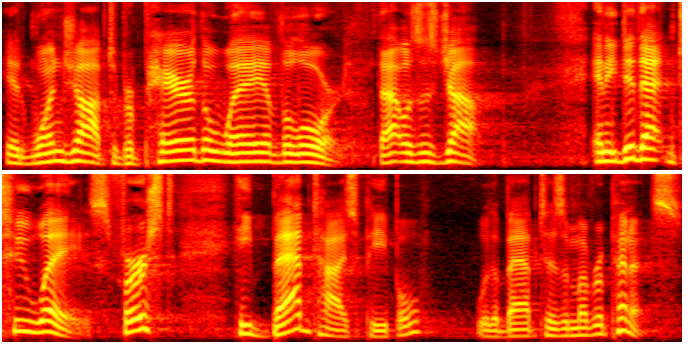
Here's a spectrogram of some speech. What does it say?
He had one job to prepare the way of the Lord. That was his job. And he did that in two ways. First, he baptized people with a baptism of repentance.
